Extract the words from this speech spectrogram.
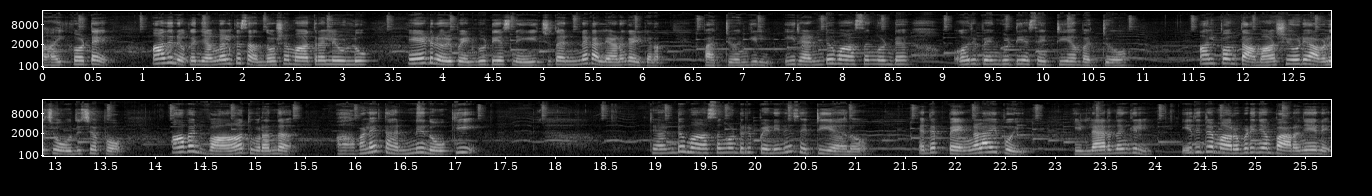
ആയിക്കോട്ടെ. അതിനൊക്കെ ഞങ്ങൾക്ക് സന്തോഷം മാത്രമല്ലേ ഉള്ളൂ. ഏട്ടൻ ഒരു പെൺകുട്ടിയെ സ്നേഹിച്ചു തന്നെ കല്യാണം കഴിക്കണം. പറ്റുമെങ്കിൽ ഈ രണ്ട് മാസം കൊണ്ട് ഒരു പെൺകുട്ടിയെ സെറ്റ് ചെയ്യാൻ പറ്റുമോ അല്പം തമാശയോടെ അവൾ ചോദിച്ചപ്പോൾ അവൻ വാ തുറന്ന് അവളെ തന്നെ നോക്കി. രണ്ടു മാസം കൊണ്ടൊരു പെണ്ണിനെ സെറ്റ് ചെയ്യാനോ? എന്റെ പെങ്ങളായിപ്പോയി ഇല്ലായിരുന്നെങ്കിൽ ഇതിന്റെ മറുപടി ഞാൻ പറഞ്ഞേനെ.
